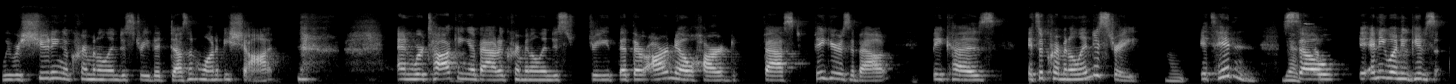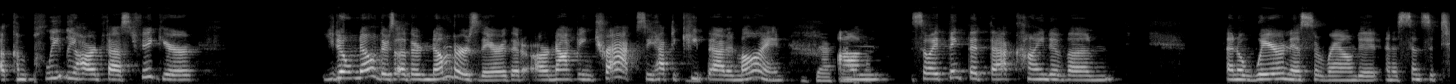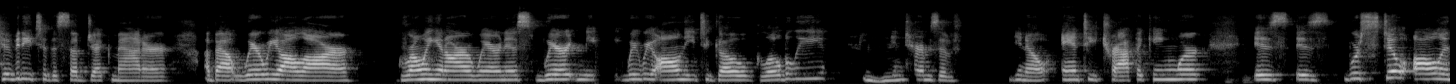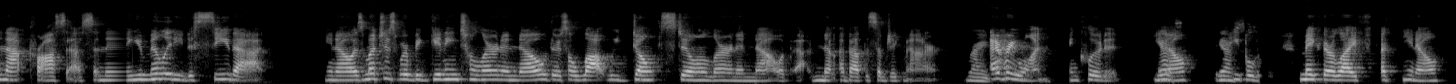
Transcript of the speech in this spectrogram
We were shooting a criminal industry that doesn't want to be shot. And we're talking about a criminal industry that there are no hard, fast figures about because it's a criminal industry. Right. It's hidden. Yes. So anyone who gives a completely hard, fast figure, you don't know there's other numbers there that are not being tracked. So you have to keep that in mind. Exactly. Um, so I think that that kind of um, an awareness around it and a sensitivity to the subject matter about where we all are growing in our awareness where it need, where we all need to go globally mm-hmm. in terms of you know anti-trafficking work mm-hmm. is is we're still all in that process and the humility to see that you know as much as we're beginning to learn and know there's a lot we don't still learn and know about know about the subject matter right everyone included you yes. know yes. people make their life uh, you know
